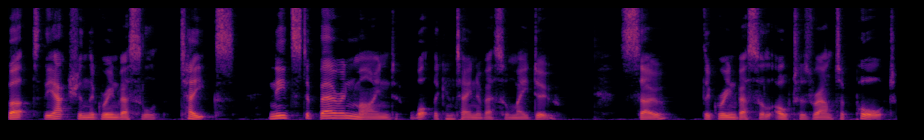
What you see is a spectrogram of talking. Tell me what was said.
But the action the green vessel takes needs to bear in mind what the container vessel may do. So, the green vessel alters round to port,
